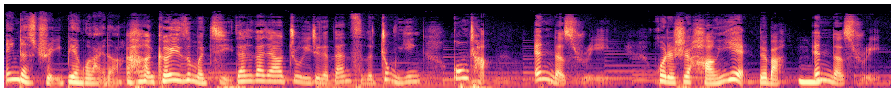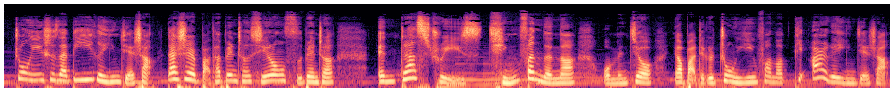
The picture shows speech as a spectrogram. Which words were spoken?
industry 变过来的？可以这么记，但是大家要注意这个单词的重音。工厂 industry，或者是行业，对吧、嗯、？industry。重音是在第一个音节上，但是把它变成形容词，变成 industrious 勤奋的呢，我们就要把这个重音放到第二个音节上，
